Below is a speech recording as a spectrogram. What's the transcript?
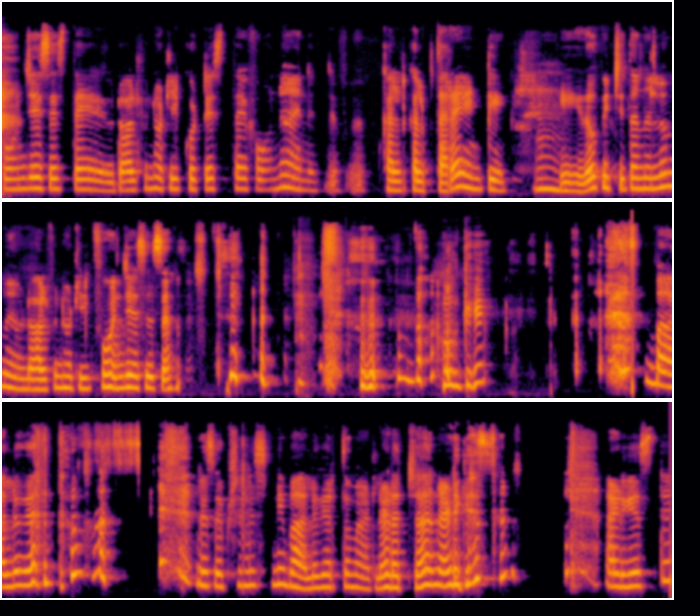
ఫోన్ చేసేస్తే డాల్ఫిన్ హోటల్ కొట్టేస్తే ఫోన్ ఆయన కల్ కలుపుతారా ఏంటి. ఏదో పిచ్చితనంలో మేము డాల్ఫిన్ హోటల్కి ఫోన్ చేసేసాం. ఓకే బాలుగారితో రిసెప్షనిస్ట్ని బాలుగారితో మాట్లాడచ్చా అని అడిగేస్తాను. అడిగేస్తే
